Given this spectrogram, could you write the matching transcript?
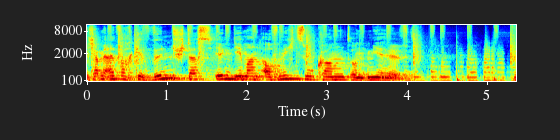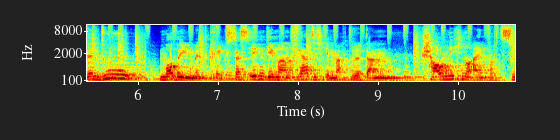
Ich habe mir einfach gewünscht, dass irgendjemand auf mich zukommt und mir hilft. Wenn du Mobbing mitkriegst, dass irgendjemand fertig gemacht wird, dann schau nicht nur einfach zu,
